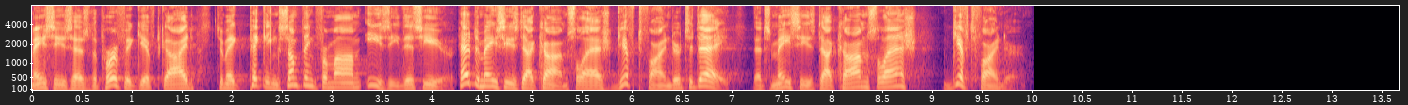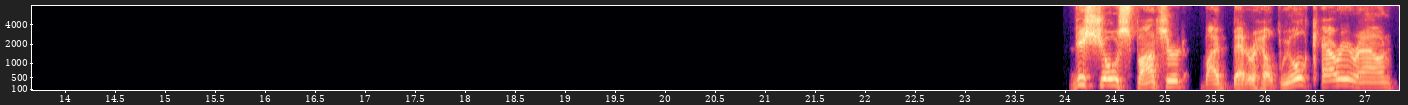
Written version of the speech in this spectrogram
Macy's has the perfect gift guide to make picking something for mom easy this year. Head to Macy's.com slash gift finder today. That's Macy's.com slash gift finder. This show is sponsored by BetterHelp. We all carry around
